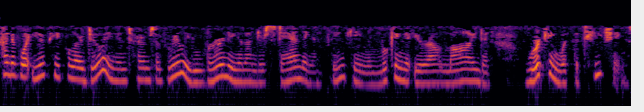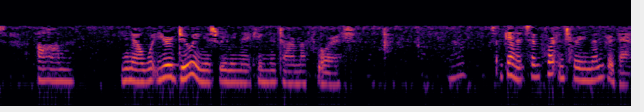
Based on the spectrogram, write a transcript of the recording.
kind of what you people are doing in terms of really learning and understanding and thinking and looking at your own mind and working with the teachings. Um, you know, what you're doing is really making the Dharma flourish. So again, it's important to remember that.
